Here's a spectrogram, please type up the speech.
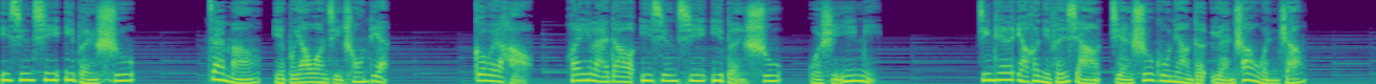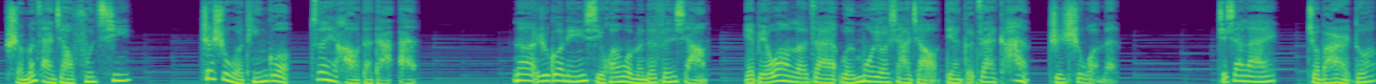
一星期一本书，再忙也不要忘记充电。各位好，欢迎来到一星期一本书，我是一米。今天要和你分享简书姑娘的原创文章。什么才叫夫妻？这是我听过最好的答案。那如果您喜欢我们的分享，也别忘了在文末右下角点个再看，支持我们。接下来就把耳朵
